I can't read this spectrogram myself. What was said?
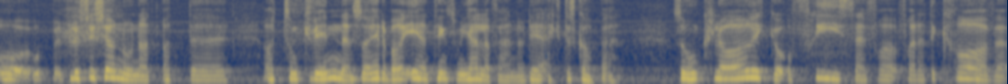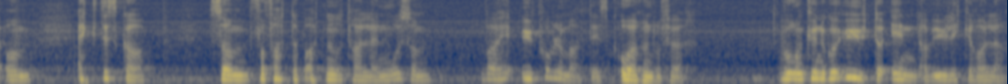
og, og plutselig skjønner hun at, at, eh, at, som kvinne så er det bare én ting som gjelder for henne, og det er ekteskapet. Så hun klarer ikke å fri seg fra, fra dette kravet om ekteskap som forfatter på 1800-tallet, noe som var uproblematisk århundre før. Hvor hun kunne gå ut og inn av ulike roller.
